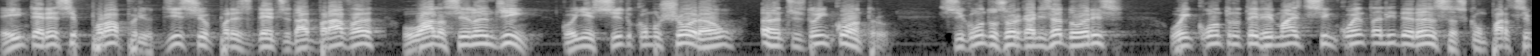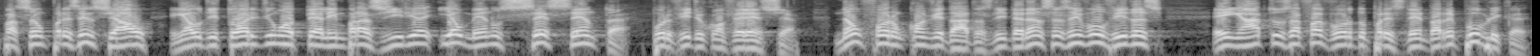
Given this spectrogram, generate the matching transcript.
em interesse próprio, disse o presidente da Brava, Wallace Landim, conhecido como Chorão, antes do encontro. Segundo os organizadores, o encontro teve mais de 50 lideranças com participação presencial em auditório de um hotel em Brasília e ao menos 60 por videoconferência. Não foram convidadas lideranças envolvidas em atos a favor do presidente da República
